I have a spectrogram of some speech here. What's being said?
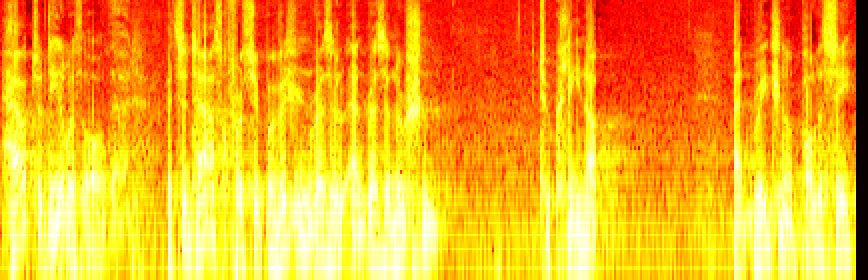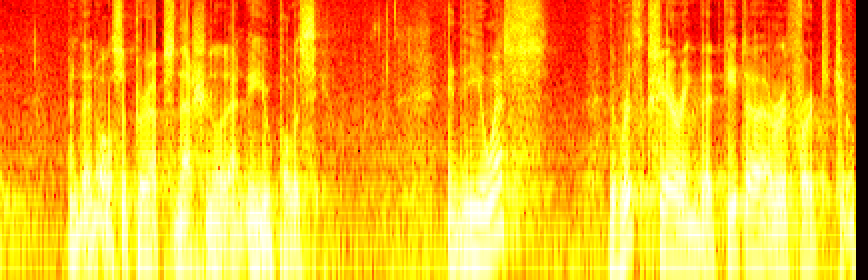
How to deal with all that? It's a task for supervision and resolution to clean up, and regional policy, and then also perhaps national and EU policy. In the US, the risk sharing that Gita referred to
